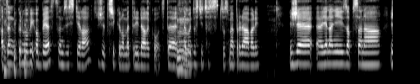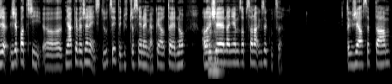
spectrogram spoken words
A ten kruhový objezd jsem zjistila, že tři kilometry daleko od té hmm. nemovitosti, co, co jsme prodávali, že eh, je na něj zapsaná, že, že patří uh, nějaké veřejné instituci, teď už přesně nevím jaké, ale to je jedno, ale hmm. že je na něm zapsaná exekuce. Takže já se ptám,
